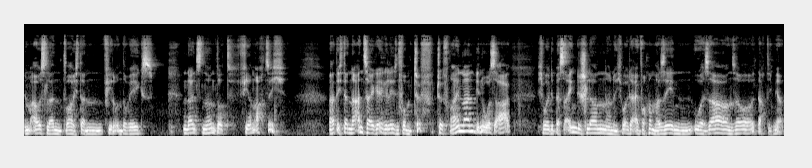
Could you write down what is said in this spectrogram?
Im Ausland war ich dann viel unterwegs. 1984 hatte ich dann eine Anzeige gelesen vom TÜV, TÜV Rheinland in den USA. Ich wollte besser Englisch lernen und ich wollte einfach mal sehen, USA und so. Da dachte ich mir,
